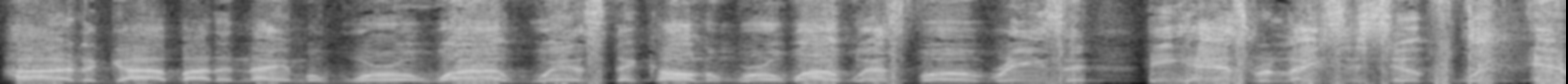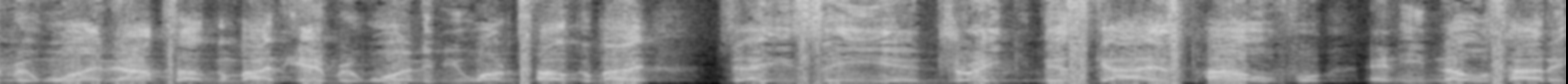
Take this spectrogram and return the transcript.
Hired a guy by the name of Worldwide Wes. They call him Worldwide Wes for a reason. He has relationships with everyone. And I'm talking about everyone. If you want to talk about Jay-Z and Drake, this guy is powerful and he knows how to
